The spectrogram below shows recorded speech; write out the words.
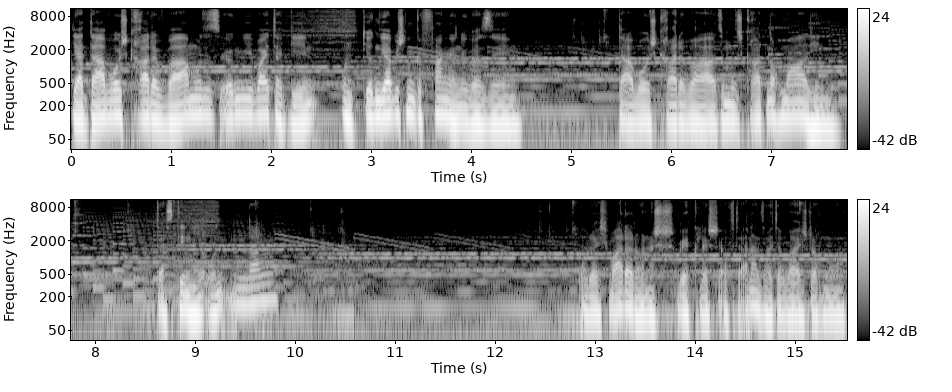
Ja, da wo ich gerade war, muss es irgendwie weitergehen. Und irgendwie habe ich einen Gefangenen übersehen. Da wo ich gerade war. Also muss ich gerade nochmal hin. Das ging hier unten lang. Oder ich war da noch nicht wirklich. Auf der anderen Seite war ich doch nur.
